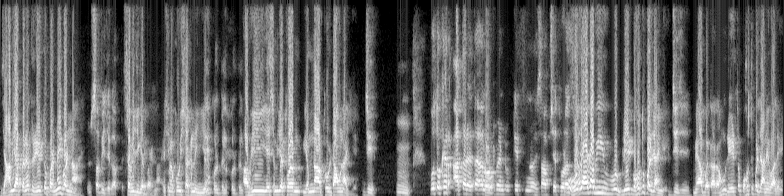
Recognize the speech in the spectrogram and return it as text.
जहाँ भी आप करें तो रेट तो बढ़ना ही बढ़ना है। सभी जगह पे। सभी जगह बढ़ना है। इसमें कोई शक नहीं है। बिल्कुल बिल्कुल बिल्कुल। अभी ये समझिए थोड़ा यमुना थोड़ा डाउन आई है जी। वो तो खैर आता रहता है अलॉटमेंट के हिसाब से थोड़ा हो जाएगा अभी वो रेट बहुत ऊपर जाएँगे। जी जी। मैं आप बता रहा हूँ रेट तो बहुत ऊपर जाने वाले हैं।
